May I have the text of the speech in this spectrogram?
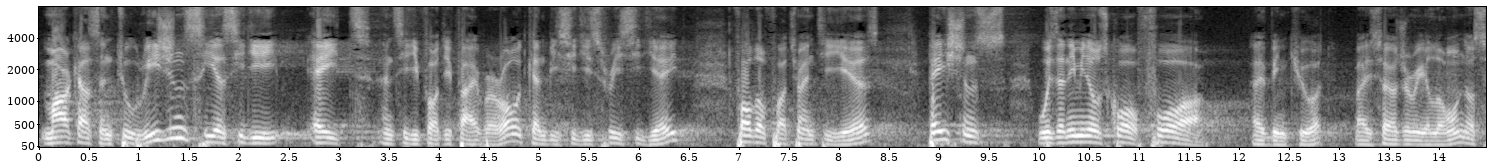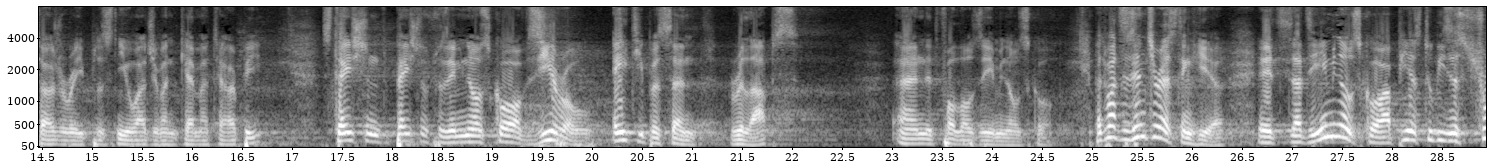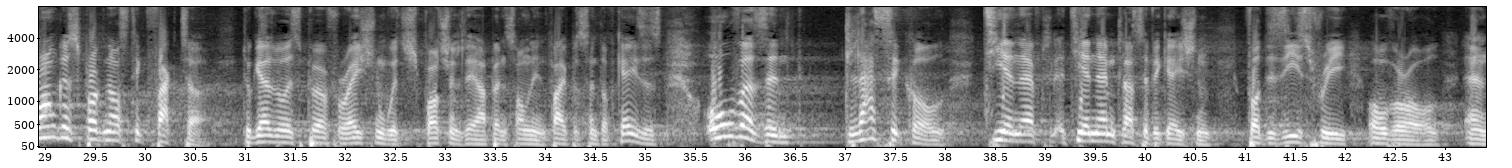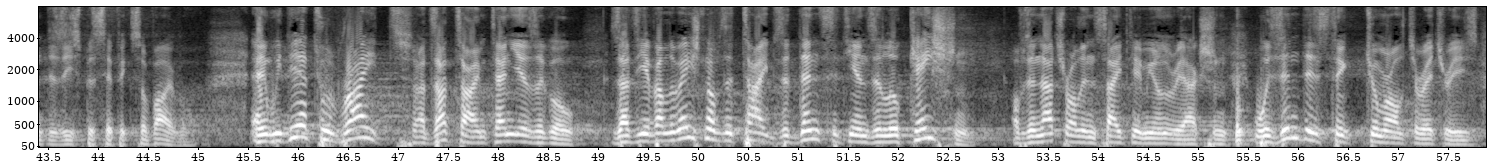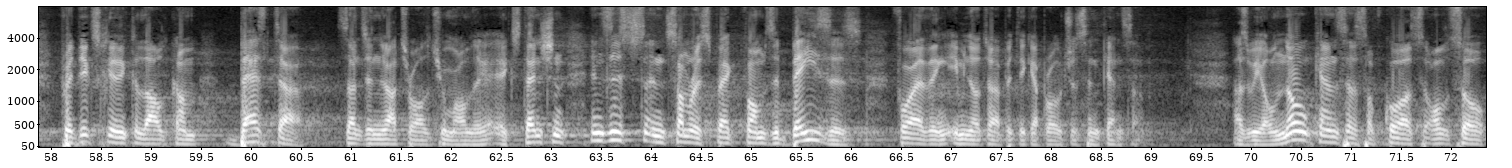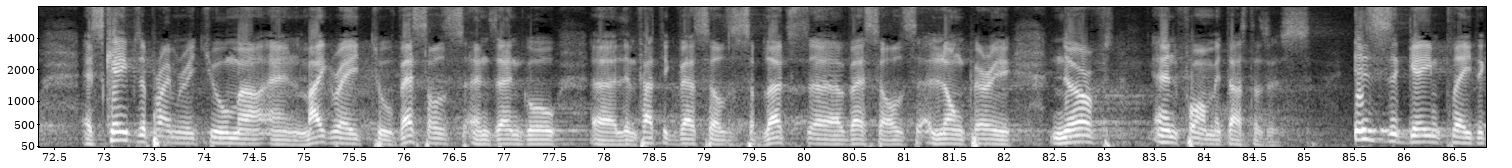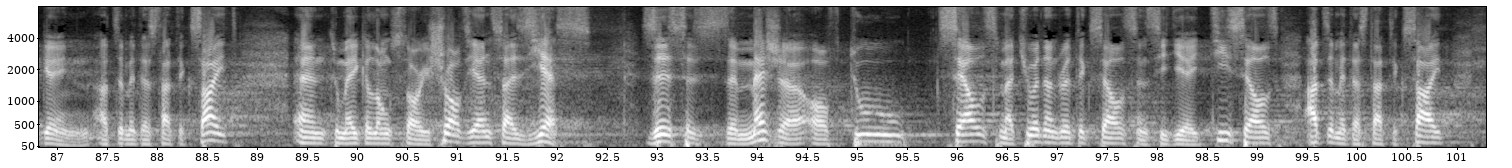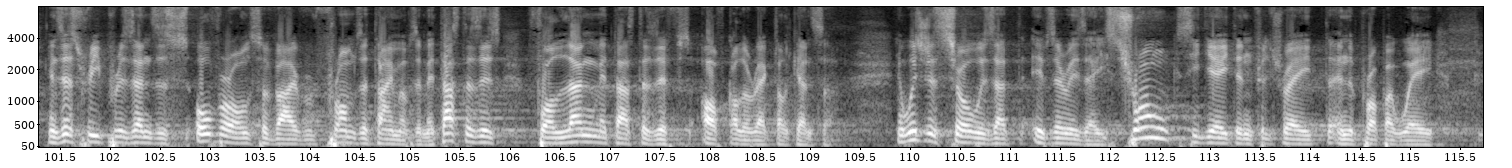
markers in two regions. Here, CD8 and CD45RO It can be CD3, CD8, followed for 20 years. Patients with an immunoscore of 4 have been cured by surgery alone or surgery plus neoadjuvant chemotherapy. Station, patients with immunoscore of zero, 80% relapse, and it follows the immunoscore. But what is interesting here is that the immunoscore appears to be the strongest prognostic factor, together with perforation, which fortunately happens only in 5% of cases, over the classical TNF, TNM classification for disease-free overall and disease-specific survival. And we dared to write at that time, 10 years ago, that the evaluation of the type, the density, and the location of the natural in situ immune reaction within distinct tumoral territories predicts clinical outcome better than the natural tumoral extension. And this, in some respect, forms the basis for having immunotherapeutic approaches in cancer. As we all know, cancers, of course, also escape the primary tumor and migrate to vessels and then go uh, lymphatic vessels, blood uh, vessels, along peri nerves, and form metastasis. Is the game played again at the metastatic site? And to make a long story short, the answer is yes. This is the measure of two cells, mature dendritic cells and CD8 T cells at the metastatic site. And this represents the overall survival from the time of the metastasis for lung metastasis of colorectal cancer. And which just shows is that if there is a strong CD8 infiltrate in the proper way,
